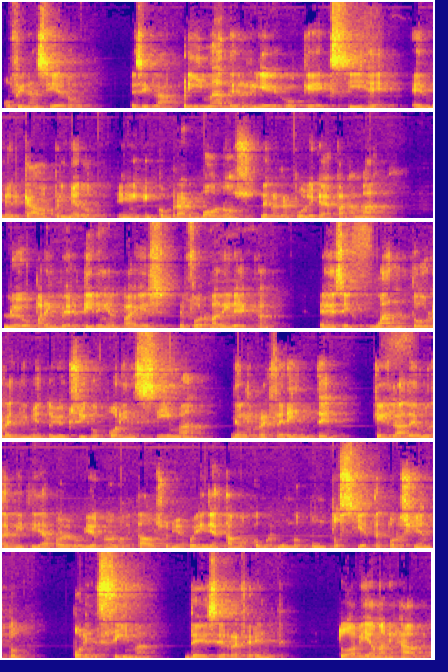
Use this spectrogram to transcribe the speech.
o financiero, es decir, la prima de riesgo que exige el mercado primero en, comprar bonos de la República de Panamá, luego para invertir en el país de forma directa. Es decir, cuánto rendimiento yo exijo por encima del referente que es la deuda emitida por el gobierno de los Estados Unidos. Hoy en día estamos como en 1.7% por encima de ese referente, todavía manejable.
